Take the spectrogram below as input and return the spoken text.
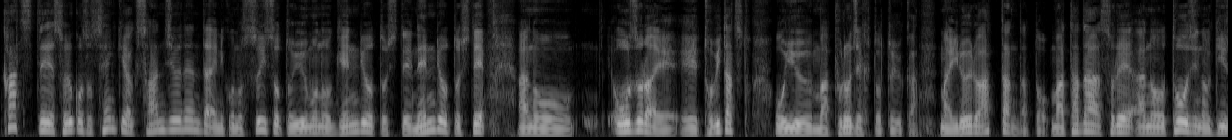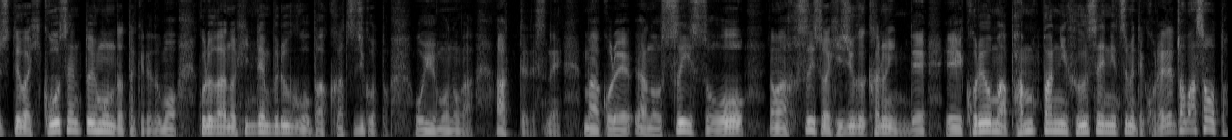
かつてそれこそ1930年代にこの水素というものを原料として、燃料として、あの、大空へ、え、飛び立つという、まあ、プロジェクトというか、まあ、いろいろあったんだと。まあ、ただ、それ、あの、当時の技術では飛行船というものだったけれども、これがあの、ヒンデンブルグ号爆発事故というものがあってですね、まあ、これ、あの、水素を、まあ、水素は比重が軽いんで、えー、これをまあ、パンパンに風船に詰めて、これで飛ばそうと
